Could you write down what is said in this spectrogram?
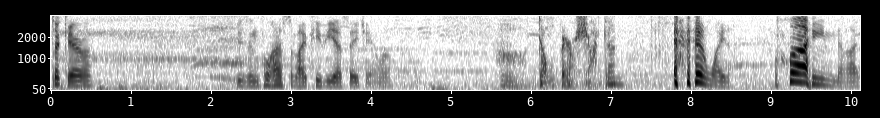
Took care of him. Using the last of my PPSH ammo. Double barrel shotgun? Why not? Why not?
